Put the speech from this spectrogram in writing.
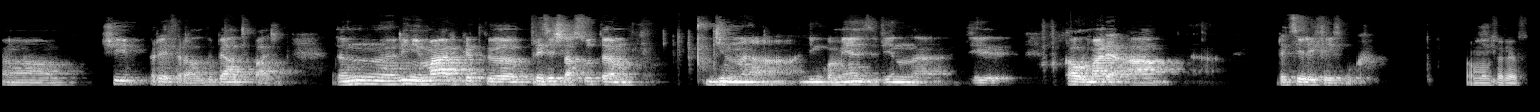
Uh, și referal, de pe alte pagini. În linii mari, cred că 30% din, uh, din comenzi vin uh, de ca urmare a rețelei Facebook. Am înțeles.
